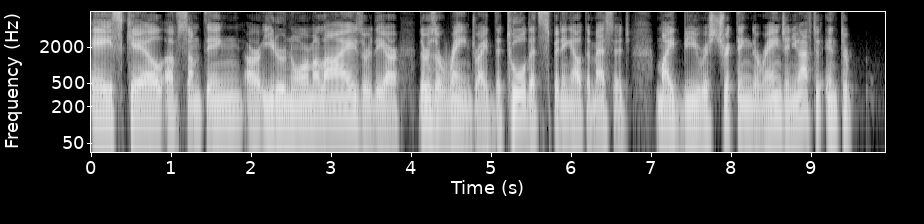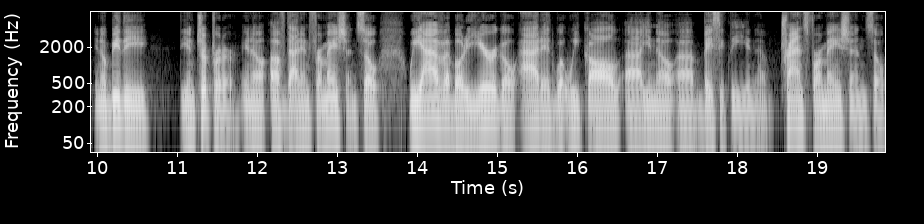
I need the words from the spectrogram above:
a scale of something are either normalized or they are there's a range, right? The tool that's spitting out the message might be restricting the range and you have to inter you know be the the interpreter, you know, of that information. So we have about a year ago added what we call, uh, you know, uh, basically, you know, transformation. So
